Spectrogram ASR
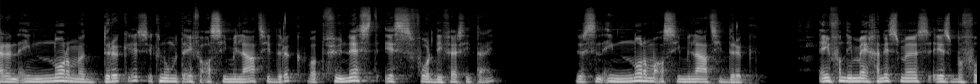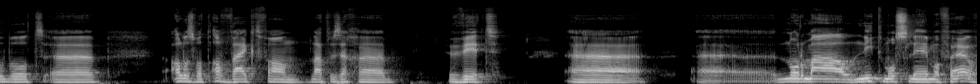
er een enorme druk is. Ik noem het even assimilatiedruk, wat funest is voor diversiteit. Er is een enorme assimilatiedruk. Een van die mechanismes is bijvoorbeeld uh, alles wat afwijkt van, laten we zeggen, wit, uh, uh, normaal, niet-moslim, of, hè, of,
